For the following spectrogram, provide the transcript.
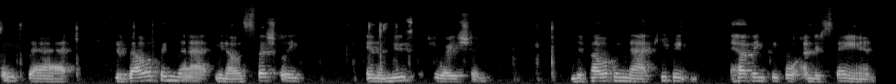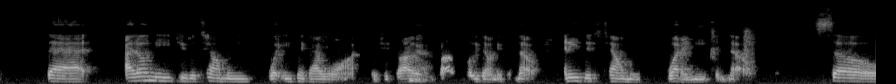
think that developing that, you know, especially in a new situation, developing that, keeping having people understand that I don't need you to tell me what you think I want, because you probably, yeah. probably don't even know. I need you to tell me what I need to know. So,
